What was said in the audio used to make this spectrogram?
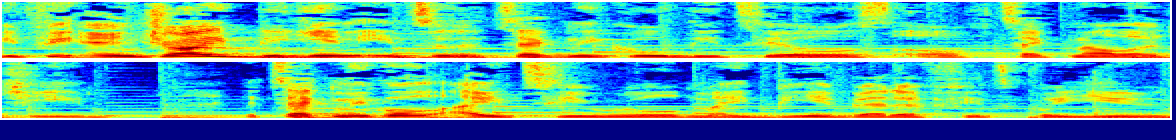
If you enjoy digging into the technical details of technology, a technical IT role might be a better fit for you.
